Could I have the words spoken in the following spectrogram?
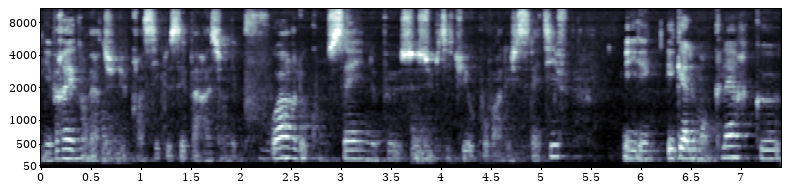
il est vrai qu'en vertu du principe de séparation des pouvoirs, le Conseil ne peut se substituer au pouvoir législatif, mais il est également clair que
